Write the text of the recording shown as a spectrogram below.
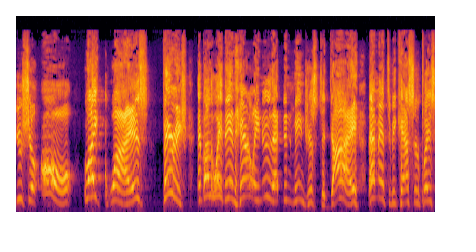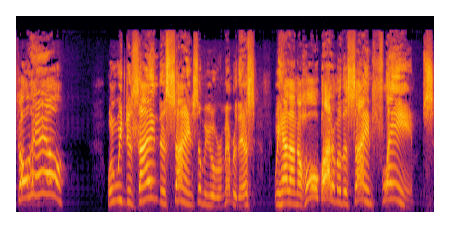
you shall all likewise perish. And by the way, they inherently knew that didn't mean just to die, that meant to be cast in a place called hell. When we designed the sign, some of you will remember this, we had on the whole bottom of the sign flames.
